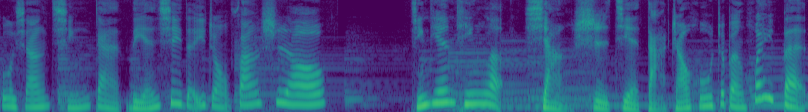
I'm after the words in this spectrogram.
互相情感联系的一种方式哦。今天听了《向世界打招呼》这本绘本，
